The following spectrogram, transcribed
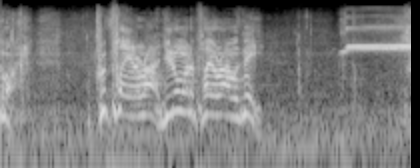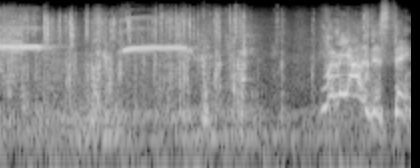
Come on. Quit playing around. You don't want to play around with me. Let me out of this thing.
